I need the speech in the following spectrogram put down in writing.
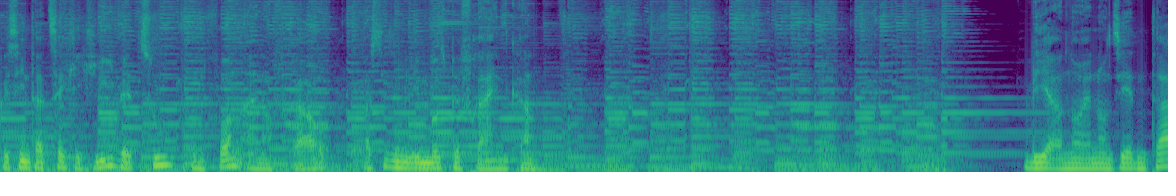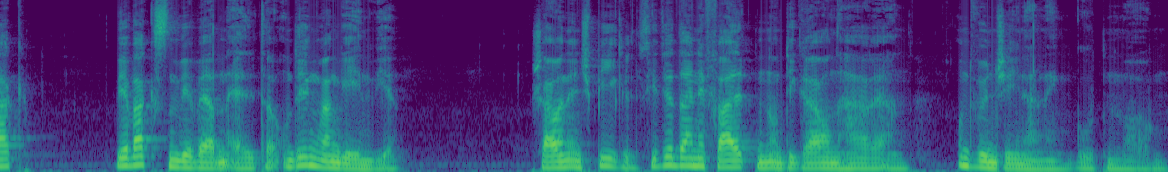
bis ihn tatsächlich Liebe zu und von einer Frau aus diesem Limbus befreien kann. Wir erneuern uns jeden Tag. Wir wachsen, wir werden älter und irgendwann gehen wir. Schau in den Spiegel, sieh dir deine Falten und die grauen Haare an und wünsche ihnen einen guten Morgen.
